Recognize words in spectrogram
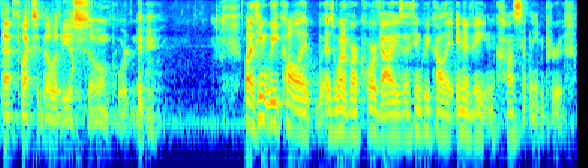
that flexibility is so important? well, I think we call it as one of our core values. I think we call it innovate and constantly improve.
